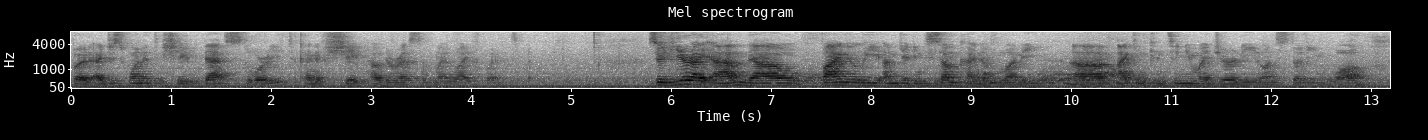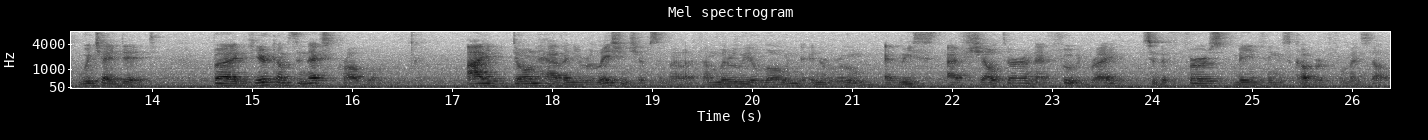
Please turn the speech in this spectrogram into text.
but I just wanted to shape that story to kind of shape how the rest of my life went. So here I am now, finally I'm getting some kind of money. Uh, I can continue my journey on studying law, which I did. But here comes the next problem. I don't have any relationships in my life. I'm literally alone in a room. At least I have shelter and I have food, right? So the first main thing is covered for myself.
